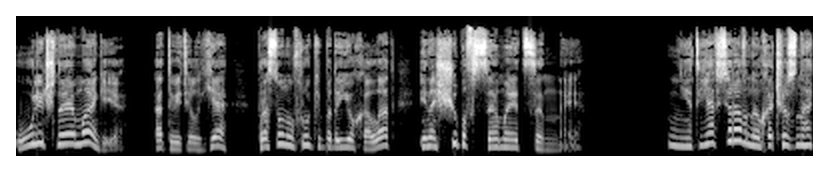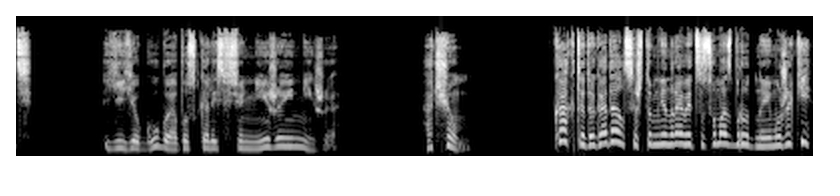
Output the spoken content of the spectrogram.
уличная магия», — ответил я, просунув руки под ее халат и нащупав самое ценное. «Нет, я все равно хочу знать». Ее губы опускались все ниже и ниже. «О чем?» «Как ты догадался, что мне нравятся сумасбродные мужики,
